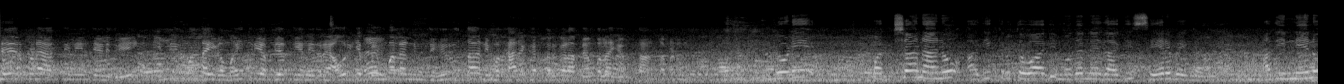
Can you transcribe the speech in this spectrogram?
ಸೇರ್ಪಡೆ ಆಗ್ತೀನಿ ಅಂತ ಹೇಳಿದ್ರಿ. ಇಲ್ಲಿರುವಂತ ಈಗ ಮೈತ್ರಿ ಅಭ್ಯರ್ಥಿ ಏನಿದ್ರೆ ಅವರಿಗೆ ಬೆಂಬಲ ನಿಮ್ದು ಇರುತ್ತಾ? ನಿಮ್ಮ ಕಾರ್ಯಕರ್ತರುಗಳ ಬೆಂಬಲ ಇರುತ್ತಾ ಅಂತ ಮೇಡಮ್? ನೋಡಿ ಪಕ್ಷ ನಾನು ಅಧಿಕೃತವಾಗಿ ಮೊದಲನೇದಾಗಿ ಸೇರಬೇಕಾಗಿದೆ. ಅದು ಇನ್ನೇನು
